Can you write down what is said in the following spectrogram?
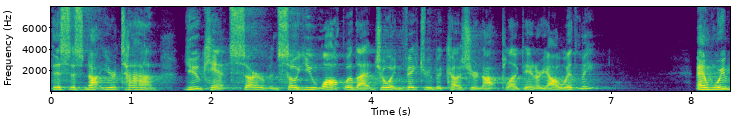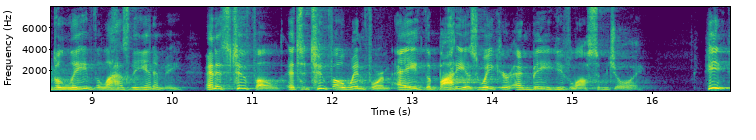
This is not your time. You can't serve. And so you walk with that joy and victory because you're not plugged in. Are y'all with me? And we believe the lies of the enemy. And it's twofold. It's a twofold win for him. A, the body is weaker, and B, you've lost some joy. He,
